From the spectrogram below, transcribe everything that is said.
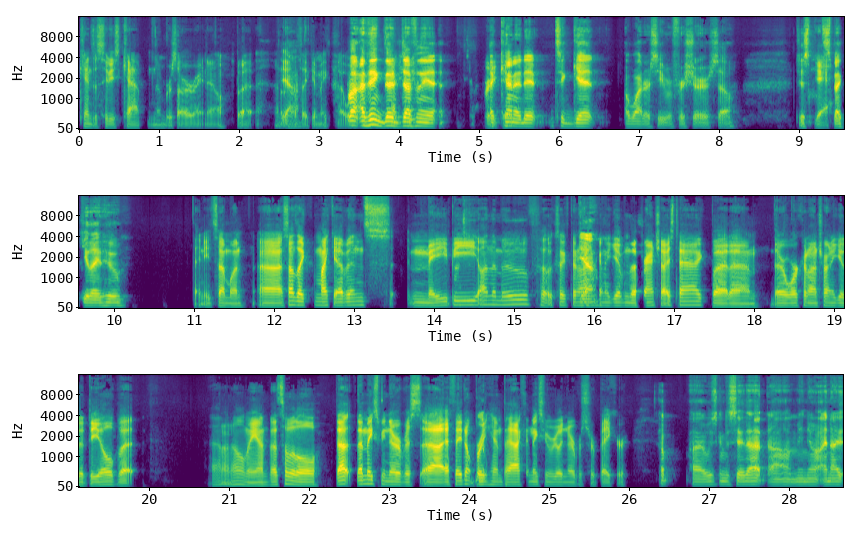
Kansas City's cap numbers are right now, but I don't yeah. know if they can make that work. Well, I think they're Actually, definitely a candidate to get a wide receiver for sure. So just yeah. speculate who. They need someone. Uh, sounds like Mike Evans may be on the move. It looks like they're not yeah. going to give him the franchise tag, but um, they're working on trying to get a deal. But I don't know, man. That's a little that that makes me nervous. Uh, if they don't bring him back, it makes me really nervous for Baker. Yep, I was going to say that. Um, you know, and I,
